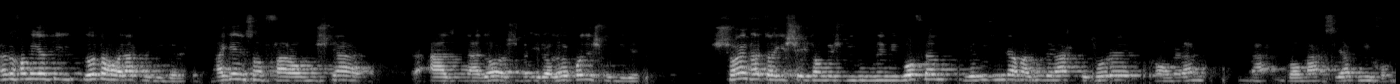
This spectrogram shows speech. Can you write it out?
من می‌خوام بگم که دو تا حالت وجود داره. اگه انسان فراموش کرد عزم نداشت ایرادای خودش بود دیگه. شاید حتی اگه شیطان بهش دروغ نمی‌گفتم یه روز می‌رفت از اون درخت به طور کاملا با معصیت می‌خورد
